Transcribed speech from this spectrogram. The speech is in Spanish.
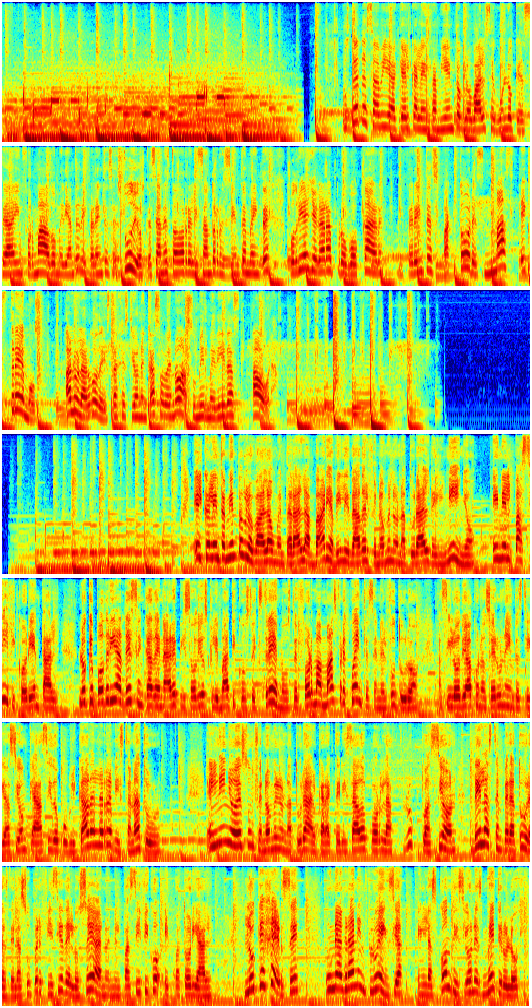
Sabía que el calentamiento global, según lo que se ha informado mediante diferentes estudios que se han estado realizando recientemente, podría llegar a provocar diferentes factores más extremos a lo largo de esta gestión en caso de no asumir medidas ahora? El calentamiento global aumentará la variabilidad del fenómeno natural del niño en el Pacífico Oriental, lo que podría desencadenar episodios climáticos extremos de forma más frecuentes en el futuro. Así lo dio a conocer una investigación que ha sido publicada en la revista Nature. El niño es un fenómeno natural caracterizado por la fluctuación de las temperaturas de la superficie del océano en el Pacífico ecuatorial, lo que ejerce una gran influencia en las condiciones meteorológicas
